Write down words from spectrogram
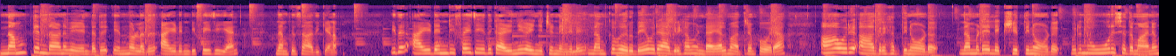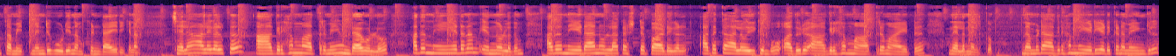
നമുക്ക് എന്താണ് വേണ്ടത് എന്നുള്ളത് ഐഡന്റിഫൈ ചെയ്യാൻ നമുക്ക് സാധിക്കണം. ഇത് ഐഡന്റിഫൈ ചെയ്ത് കഴിഞ്ഞു കഴിഞ്ഞിട്ടുണ്ടെങ്കിൽ നമുക്ക് വെറുതെ ഒരു ആഗ്രഹം ഉണ്ടായാൽ മാത്രം പോരാ. ആ ഒരു ആഗ്രഹത്തിനോട് നമ്മുടെ ലക്ഷ്യത്തിനോട് ഒരു നൂറ് ശതമാനം കമ്മിറ്റ്മെന്റ് കൂടി നമുക്ക് ഉണ്ടായിരിക്കണം. ചില ആളുകൾക്ക് ആഗ്രഹം മാത്രമേ ഉണ്ടാവുള്ളൂ. അത് നേടണം എന്നുള്ളതും അത് നേടാനുള്ള കഷ്ടപ്പാടുകൾ അതൊക്കെ ആലോചിക്കുമ്പോൾ അതൊരു ആഗ്രഹം മാത്രമായിട്ട് നിലനിൽക്കും. നമ്മുടെ ആഗ്രഹം നേടിയെടുക്കണമെങ്കിൽ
